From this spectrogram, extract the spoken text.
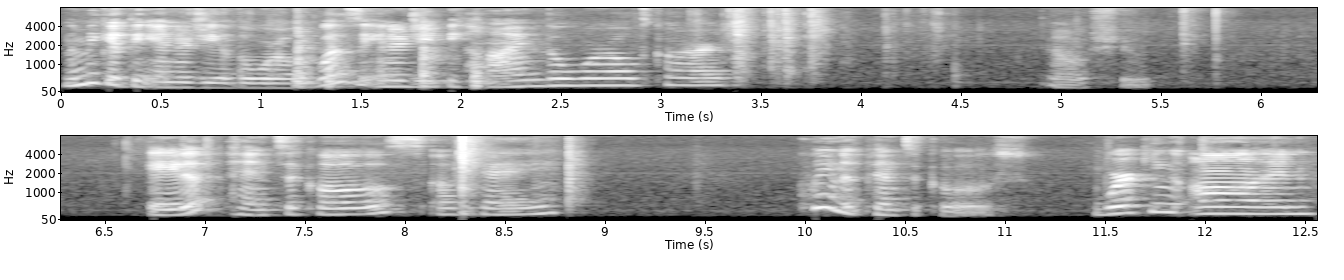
Let me get the energy of the world. What is the energy behind the world card? Oh, shoot. Eight of Pentacles. Okay. Queen of Pentacles working on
